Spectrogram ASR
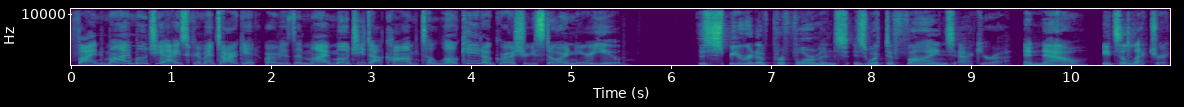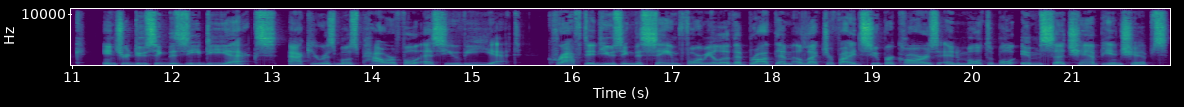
Find My Mochi ice cream at Target or visit MyMochi.com to locate a grocery store near you. The spirit of performance is what defines Acura. And now it's electric. Introducing the ZDX, Acura's most powerful SUV yet. Crafted using the same formula that brought them electrified supercars and multiple IMSA championships,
